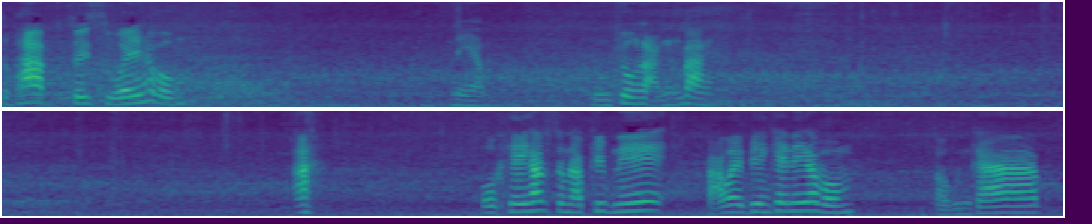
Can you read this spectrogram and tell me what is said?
สภาพสวยๆครับผมนี่ครับดูช่วงหลังกันบ้างอะโอเคครับสำหรับคลิปนี้ฝากไว้เพียงแค่นี้ครับผม ขอบคุณครับ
